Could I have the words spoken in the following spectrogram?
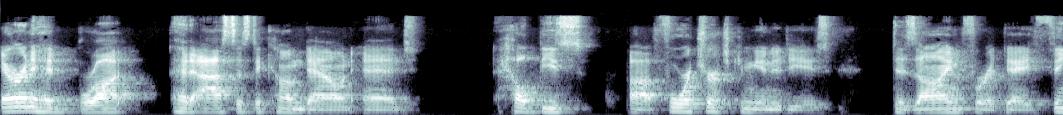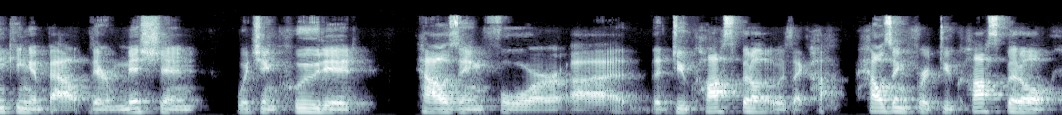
Aaron had brought, had asked us to come down and help these uh, four church communities design for a day, thinking about their mission, which included housing for uh, the Duke Hospital. It was like housing for Duke Hospital,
